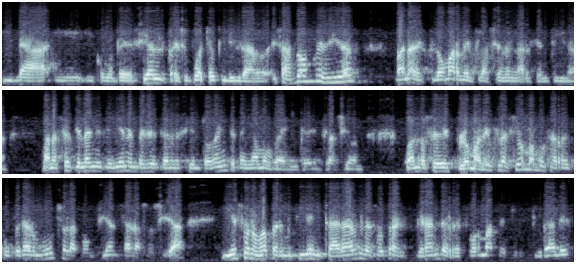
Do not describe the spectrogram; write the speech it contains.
y, la, y, como te decía, el presupuesto equilibrado. Esas dos medidas van a desplomar la inflación en la Argentina. Van a hacer que el año que viene, en vez de tener 120, tengamos 20 de inflación. Cuando se desploma la inflación, vamos a recuperar mucho la confianza en la sociedad y eso nos va a permitir encarar las otras grandes reformas estructurales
